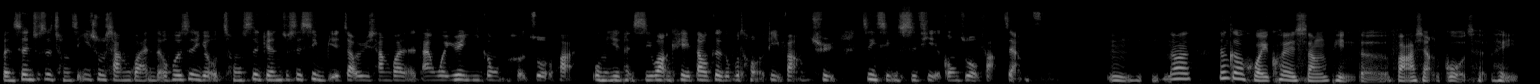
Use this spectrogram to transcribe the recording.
本身就是从事艺术相关的，或是有从事跟就是性别教育相关的单位，愿意跟我们合作的话，我们也很希望可以到各个不同的地方去进行实体的工作坊这样子。嗯，那那个回馈商品的发想过程可以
